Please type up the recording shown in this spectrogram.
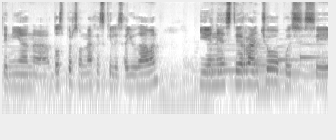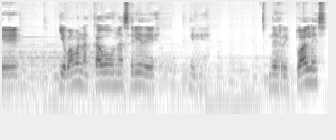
tenían a dos personajes que les ayudaban y en este rancho pues se llevaban a cabo una serie de, de, de rituales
